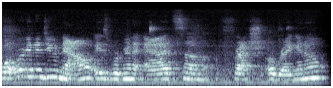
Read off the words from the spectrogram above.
What we're gonna do now is we're gonna add some fresh oregano.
